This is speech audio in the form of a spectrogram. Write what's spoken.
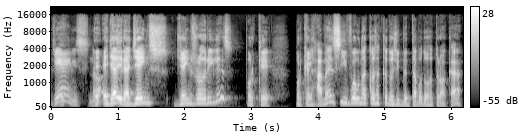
James, ¿no? Eh, Ella dirá James, James Rodríguez, porque, porque el James sí fue una cosa que nos inventamos nosotros acá.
